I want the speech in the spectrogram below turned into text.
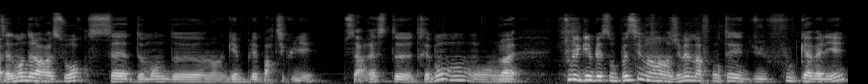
ça demande de la ressource, ça demande un gameplay particulier ça reste très bon. Hein. Ouais. Tous les gameplays sont possibles. Hein. J'ai même affronté du full cavalier.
